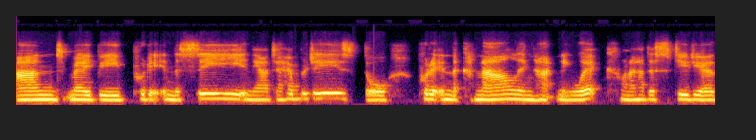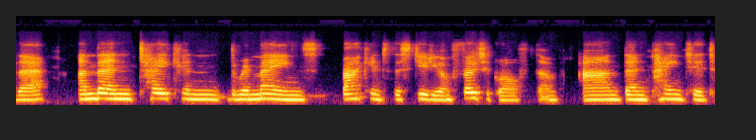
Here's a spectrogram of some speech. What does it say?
and maybe put it in the sea in the outer hebrides or put it in the canal in hackney wick when i had a studio there and then taken the remains back into the studio and photographed them and then painted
